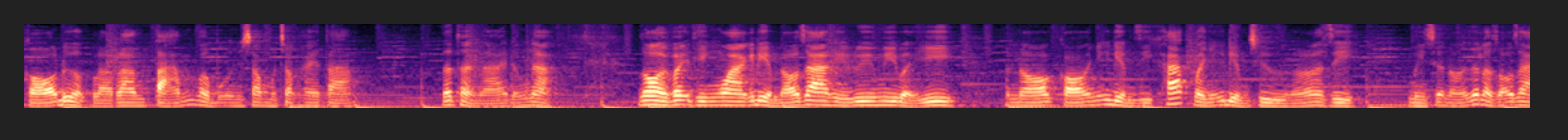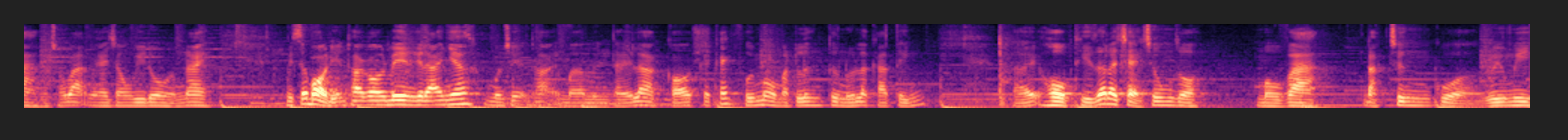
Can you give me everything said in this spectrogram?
có được là RAM 8 và bộ nhớ trong 128. Rất thoải mái đúng không nào? Rồi vậy thì ngoài cái điểm đó ra thì Realme 7i nó có những điểm gì khác và những điểm trừ nó là gì? Mình sẽ nói rất là rõ ràng cho bạn ngay trong video ngày hôm nay. Mình sẽ bỏ điện thoại qua bên cái đã nhé một chiếc điện thoại mà mình thấy là có cái cách phối màu mặt lưng tương đối là cá tính. Đấy hộp thì rất là trẻ trung rồi màu vàng đặc trưng của Realme.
